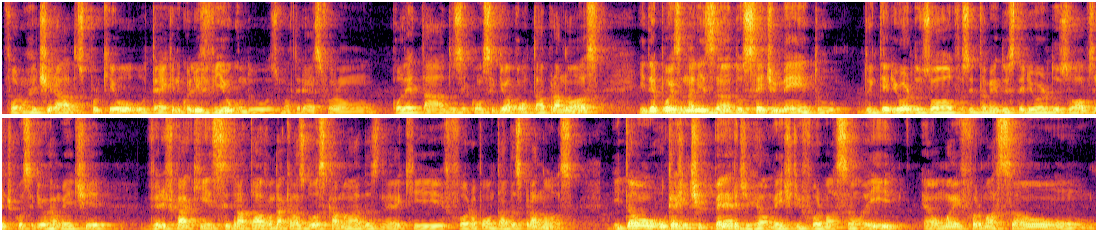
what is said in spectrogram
foram retirados, porque o, o técnico ele viu quando os materiais foram coletados e conseguiu apontar para nós. E depois, analisando o sedimento do interior dos ovos e também do exterior dos ovos, a gente conseguiu realmente verificar que se tratavam daquelas duas camadas né, que foram apontadas para nós. Então, o que a gente perde realmente de informação aí é uma informação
